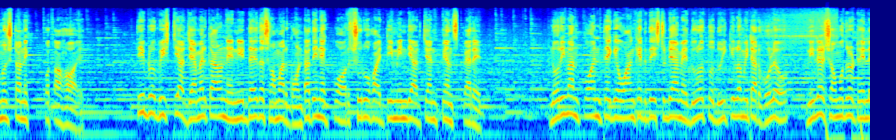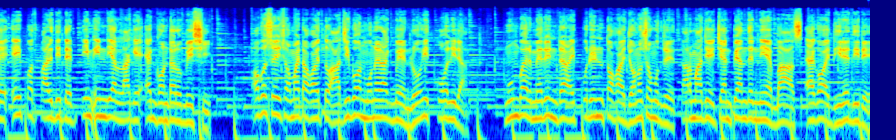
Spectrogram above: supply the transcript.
আনুষ্ঠানিকতা হয়। তীব্র বৃষ্টি আর জ্যামের কারণে নির্ধারিত সময়ের ঘণ্টা তিনেক পর শুরু হয় টিম ইন্ডিয়ার চ্যাম্পিয়ন্স প্যারেড। নরিমান পয়েন্ট থেকে ওয়াংখেড়ে স্টেডিয়ামে দূরত্ব দুই কিলোমিটার হলেও নীলের সমুদ্র ঠেলে এই পথ পাড়ি দিতে টিম ইন্ডিয়ার লাগে এক ঘন্টারও বেশি। অবশ্য এই সময়টা হয়তো আজীবন মনে রাখবেন রোহিত কোহলিরা। মুম্বাইয়ের মেরিন ড্রাইভ পরিণত হয় জনসমুদ্রে, তার মাঝেই চ্যাম্পিয়নদের নিয়ে বাস এগোয় ধীরে ধীরে।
